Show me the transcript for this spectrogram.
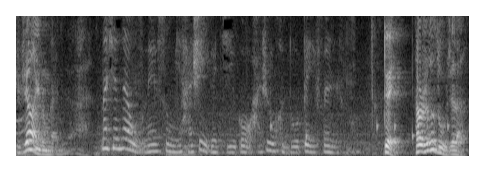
是这样一种感觉。哎，那现在五内宿迷还是一个机构，还是有很多备份是吗？对，他说是个组织的，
